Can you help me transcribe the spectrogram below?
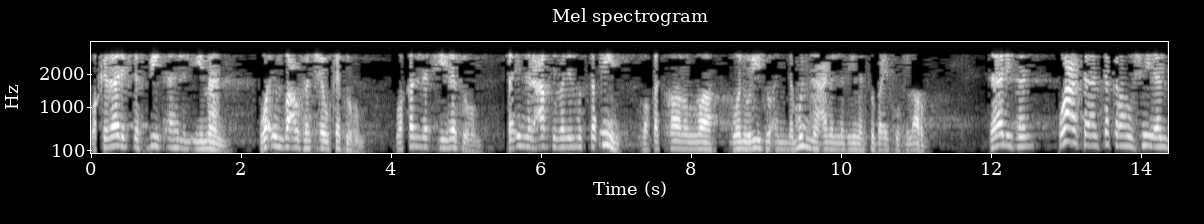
وكذلك تثبيت أهل الإيمان وإن ضعفت شوكتهم وقلت حيلتهم فإن العاقبة للمتقين. وقد قال الله ونريد أن نمن على الذين استضعفوا في الأرض. ثالثا وعسى أن تكرهوا شيئا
